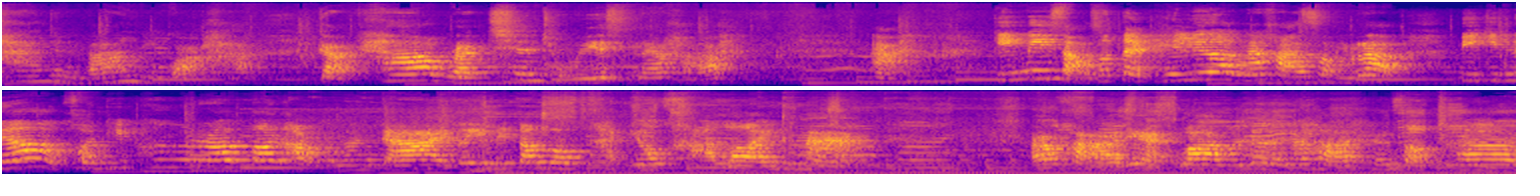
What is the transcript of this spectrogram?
ข้างกันบ้างดีกว่าค่ะ กับท่า Russian Twist นะคะอะกิ๊กมี 2 สเต็ปให้เลือกนะคะสำหรับ beginner คนที่เพิ่งเริ่มต้นออกกำลังกาย ก็ยังไม่ต้องลงขัดยกขาลอยขึ้นมา เอาขาเนี่ยวางไว้เลยนะคะทั้งสองข้าง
